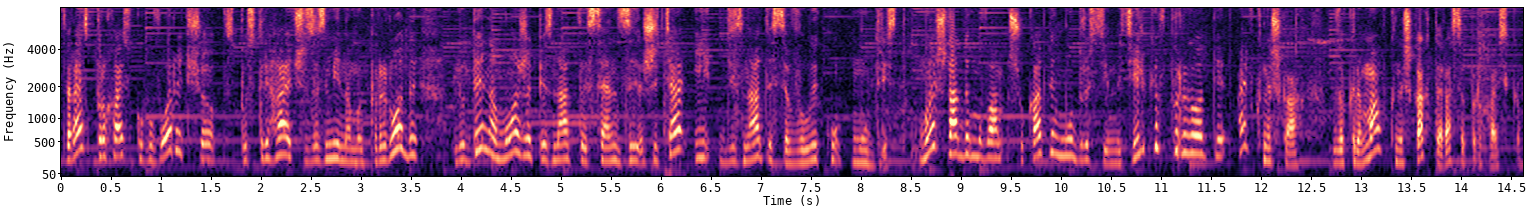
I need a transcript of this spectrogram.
Тарас Прохасько говорить, що спостерігаючи за змінами природи, людина може пізнати сенси життя і дізнатися велику мудрість. Ми ж радимо вам шукати мудрості не тільки в природі, а й в книжках, зокрема в книжках Тараса Прохаська.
